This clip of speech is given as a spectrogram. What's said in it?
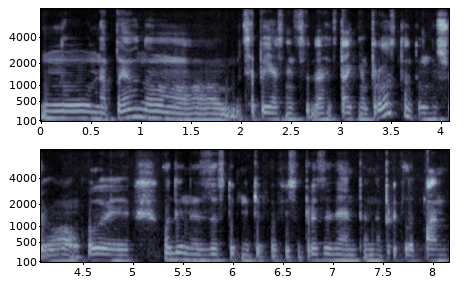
Ну напевно, це пояснюється достатньо просто, тому що коли один із заступників офісу президента, наприклад, пан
